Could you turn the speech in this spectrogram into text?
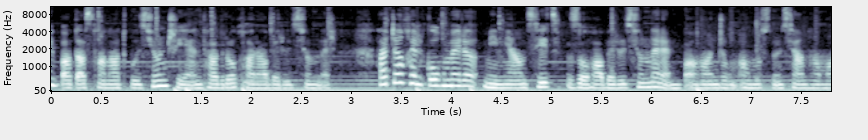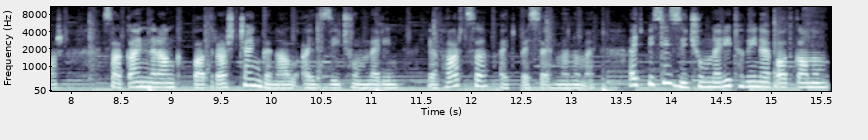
մի պատասխանատվություն չի ընդհանրող հարաբերություններ։ Հաճախ էլ կողմերը միմյանցից զոհաբերություններ են պահանջում ամուսնության համար, սակայն նրանք պատրաստ չեն գնալ այդ զիջումներին եւ հարցը այդպես էլ մնում է։ Այդպիսի զիջումների թվին է պատկանում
